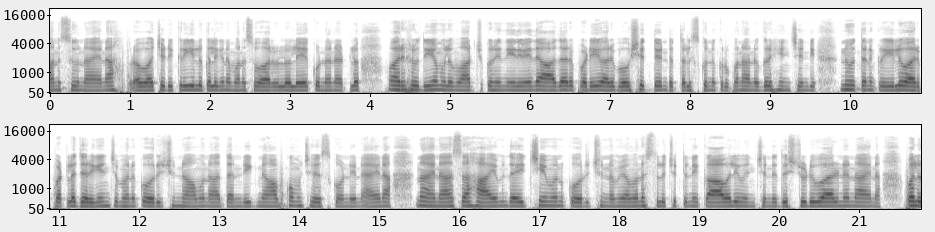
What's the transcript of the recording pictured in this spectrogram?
మనసు నాయన. ప్రభా చెడు క్రియలు కలిగిన మనసు వారిలో లేకుండానట్లు వారి హృదయములు మార్చుకొని నీ మీద ఆధారపడి వారి భవిష్యత్తు ఏంటో తెలుసుకుని కృపను అనుగ్రహించండి. నూతన క్రియలు వారి పట్ల జరిగించమని కోరుచున్నాము. నా తండ్రి జ్ఞాపకం చేసుకోండి. నాయన నాయన సహాయం దయచేయమని కోరుచున్నాం యమనస్తుల చుట్టూ నీ కావలి ఉంచండి. దుష్టుడు వారిని నాయన పలు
